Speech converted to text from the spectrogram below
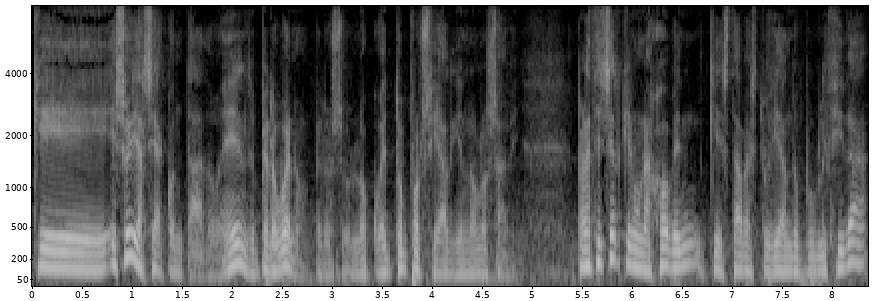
que eso ya se ha contado, ¿eh? pero bueno, pero lo cuento por si alguien no lo sabe. Parece ser que era una joven que estaba estudiando publicidad,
